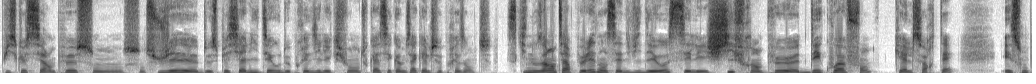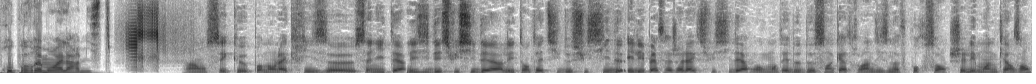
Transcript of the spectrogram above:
puisque c'est un peu son, sujet de spécialité ou de prédilection, en tout cas c'est comme ça qu'elle se présente. Ce qui nous a interpellé dans cette vidéo, c'est les chiffres un peu euh, décoiffants qu'elle sortait et son propos vraiment alarmiste. Hein, on sait que pendant la crise euh, sanitaire, les idées suicidaires, les tentatives de suicide et les passages à l'acte suicidaire ont augmenté de 299% chez les moins de 15 ans.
